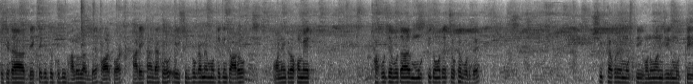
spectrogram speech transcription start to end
তো যেটা দেখতে কিন্তু খুবই ভালো লাগবে হওয়ার পর। আর এখানে দেখো, এই শিল্পগ্রামের মধ্যে কিন্তু আরও অনেক রকমের ঠাকুর দেবতার মূর্তি তোমাদের চোখে পড়বে। শিব ঠাকুরের মূর্তি, হনুমানজির মূর্তি।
